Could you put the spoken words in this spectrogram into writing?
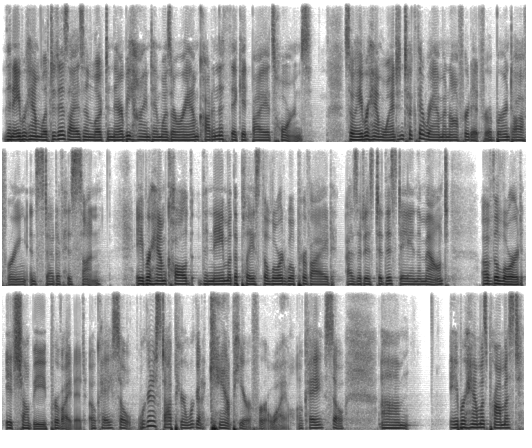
Then Abraham lifted his eyes and looked, and there behind him was a ram caught in the thicket by its horns. So Abraham went and took the ram and offered it for a burnt offering instead of his son. Abraham called the name of the place the Lord will provide, as it is to this day in the mount of the Lord, it shall be provided. Okay, so we're going to stop here and we're going to camp here for a while. Okay, so um, Abraham was promised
